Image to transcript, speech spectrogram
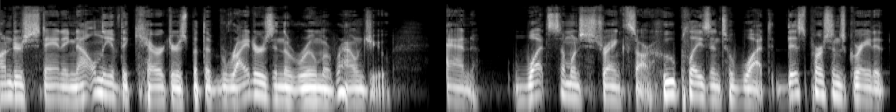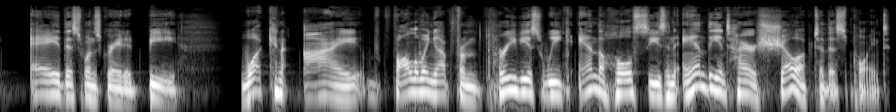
understanding not only of the characters but the writers in the room around you and what someone's strengths are who plays into what. This person's great at a this one's great at b. What can i following up from previous week and the whole season and the entire show up to this point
